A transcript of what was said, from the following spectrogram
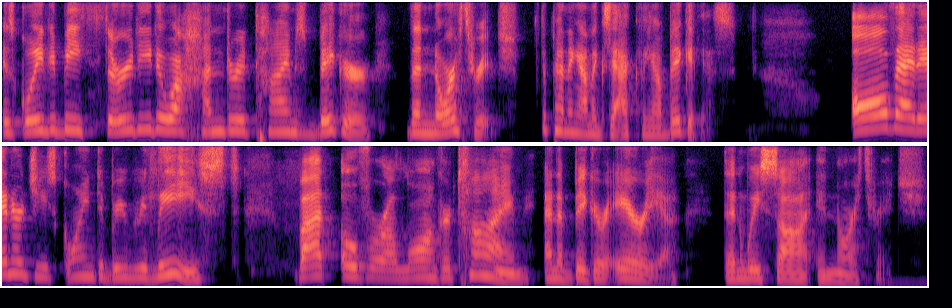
is going to be 30 to 100 times bigger than Northridge, depending on exactly how big it is all that energy is going to be released, but over a longer time and a bigger area than we saw in Northridge.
